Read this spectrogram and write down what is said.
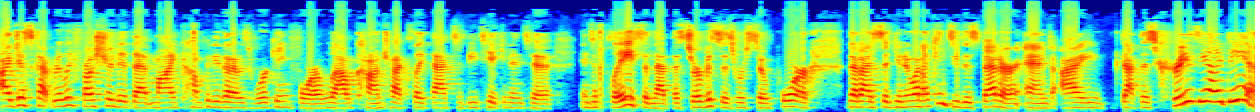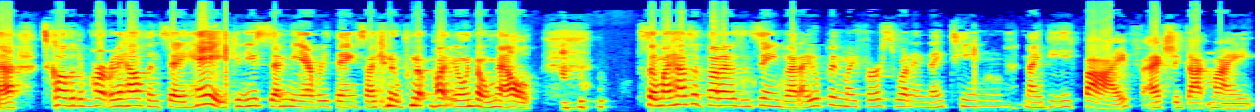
I just got really frustrated that my company that I was working for allowed contracts like that to be taken into into place and that the services were so poor that I said, you know what, I can do this better. And I got this crazy idea to call the Department of Health and say, hey, can you send me everything so I can open up my own home health? So my husband thought I was insane, but I opened my first one in 1995. I actually got my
